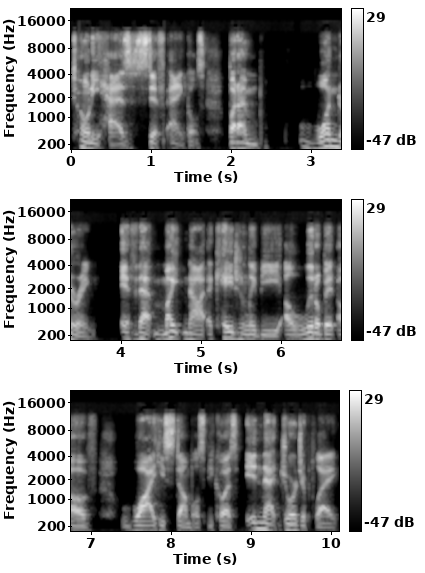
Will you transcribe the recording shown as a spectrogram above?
Toney has stiff ankles, but I'm wondering if that might not occasionally be a little bit of why he stumbles because in that Georgia play,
